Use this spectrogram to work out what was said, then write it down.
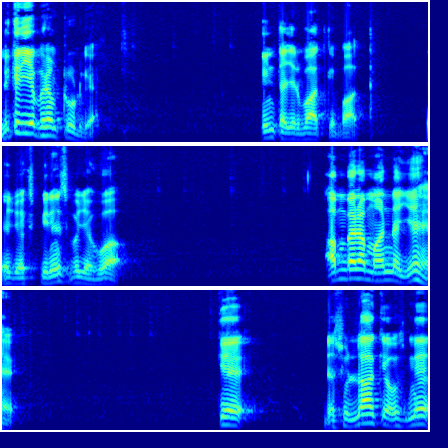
لیکن یہ بھرم ٹوٹ گیا۔ ان تجربات کے بعد یہ جو ایکسپیرئنس مجھے ہوا، اب میرا ماننا یہ ہے کہ رسول اللہ کے اس میں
